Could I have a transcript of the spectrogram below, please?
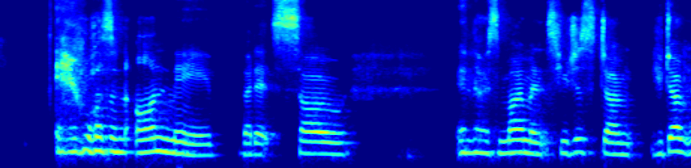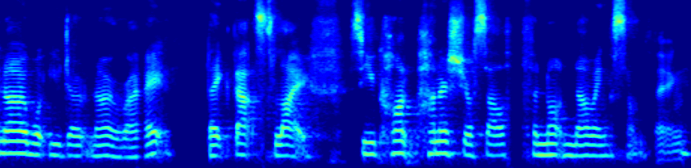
it wasn't on me, but it's so in those moments you just don't you don't know what you don't know right like that's life so you can't punish yourself for not knowing something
